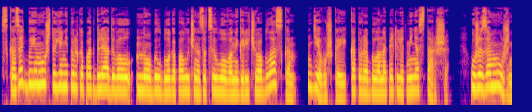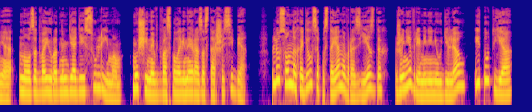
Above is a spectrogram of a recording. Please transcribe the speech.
Сказать бы ему, что я не только подглядывал, но был благополучно зацелован и горячо обласкан девушкой, которая была на пять лет меня старше уже замужняя, но за двоюродным дядей Сулимом, мужчиной в два с половиной раза старше себя. Плюс он находился постоянно в разъездах, жене времени не уделял, и тут я,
